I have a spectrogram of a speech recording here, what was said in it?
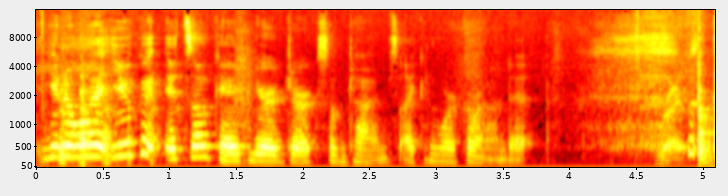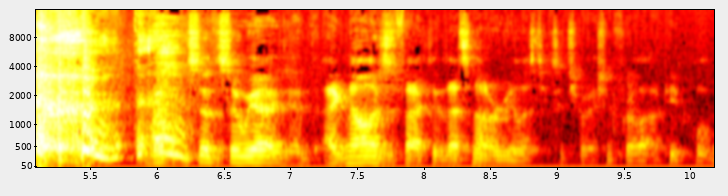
you know what? You could, it's okay if you're a jerk sometimes. I can work around it. Right. So, so we uh, acknowledge the fact that that's not a realistic situation for a lot of people.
